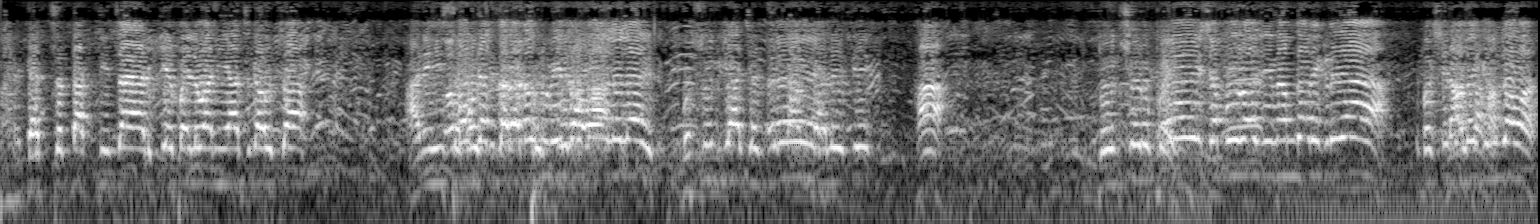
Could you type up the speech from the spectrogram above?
भरगाच ताकदीचा आहे अडके पैलवान याच गावचा. आणि ही समोरची जरा बसून घ्या झालंय ते. हा. दोनशे रुपये. शंभूराज इनामदार इकडे या. बक्षीस घेऊन जावा.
